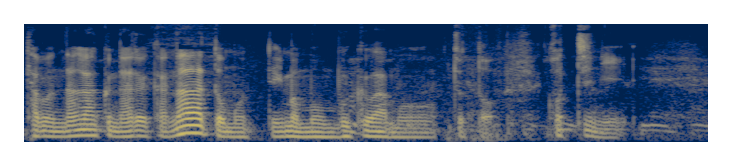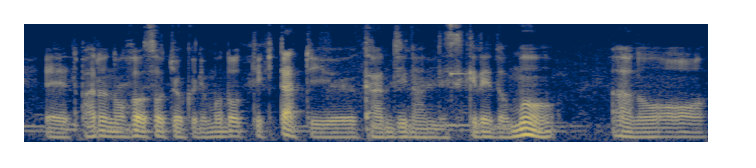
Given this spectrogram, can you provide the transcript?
多分長くなるかなと思って今もう僕はもうちょっとこっちに、えーとパルの放送局に戻ってきたという感じなんですけれどもあの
